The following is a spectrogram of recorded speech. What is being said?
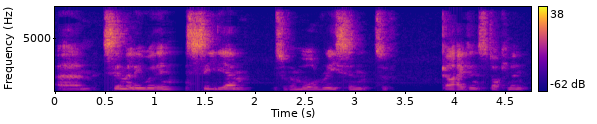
Um, similarly, within CDM, sort of a more recent sort of guidance document,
